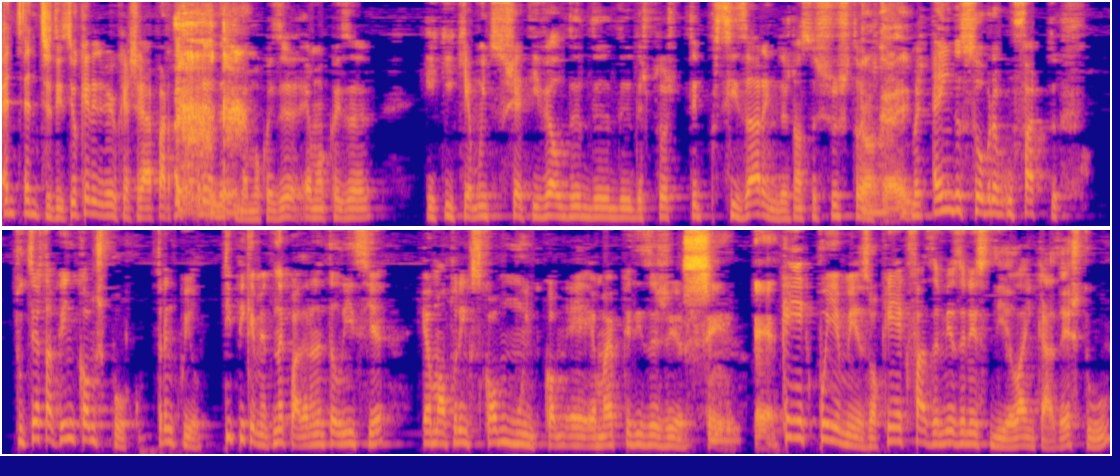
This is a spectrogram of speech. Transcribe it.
antes disso, eu quero, eu quero chegar à parte das prendas, é uma coisa, é uma coisa e que, que é muito suscetível de, de, de, das pessoas precisarem das nossas sugestões. Okay. Mas ainda sobre o facto de tu disseste há bocadinho comes pouco, tranquilo. Tipicamente na quadra natalícia é uma altura em que se come muito, come, é, é uma época de exagero. Sim, é. Quem é que põe a mesa ou quem é que faz a mesa nesse dia lá em casa? És tu?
